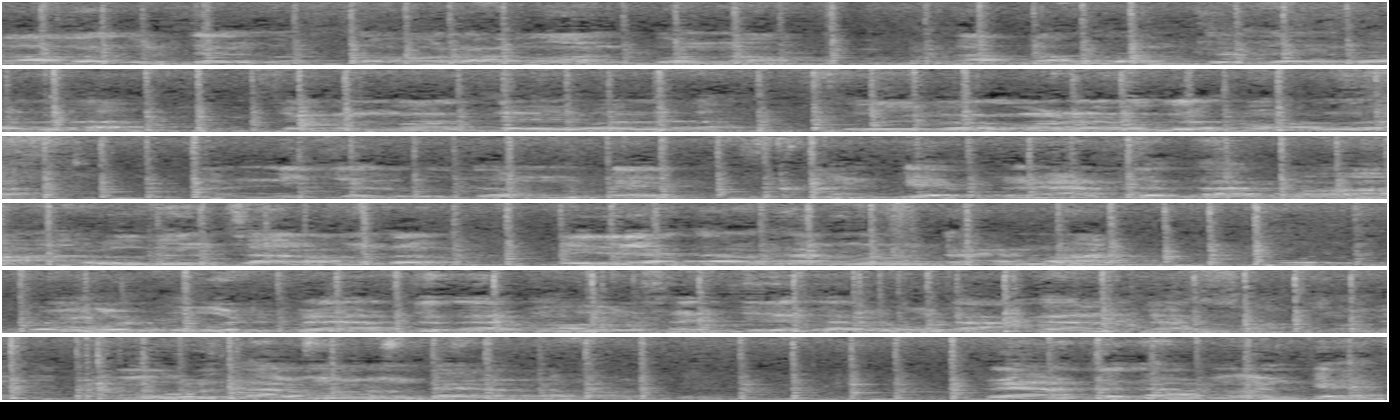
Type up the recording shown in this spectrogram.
బాబా గుడి దగ్గరికి వస్తామో రామో అనుకున్నాం. ఆ భగవంతుడి దయ వల్ల జగన్మాత దయ వల్ల సూర్య భగవాన్ అనుగ్రహం వల్ల అన్ని జరుగుతూ ఉంటాయి. అంటే ప్రార్థ కర్మ ఆరోగించాలి అందరూ. ఎన్ని రకాల కర్మలు ఉంటాయమ్మా? ఒకటి ప్రార్థ కర్మ ఒకటి సంచిత కర్మ ఒకటి ఆగామి కర్మ. మూడు కర్మలు ఉంటాయన్నమాట మనకి. ప్రార్థ కర్మ అంటే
